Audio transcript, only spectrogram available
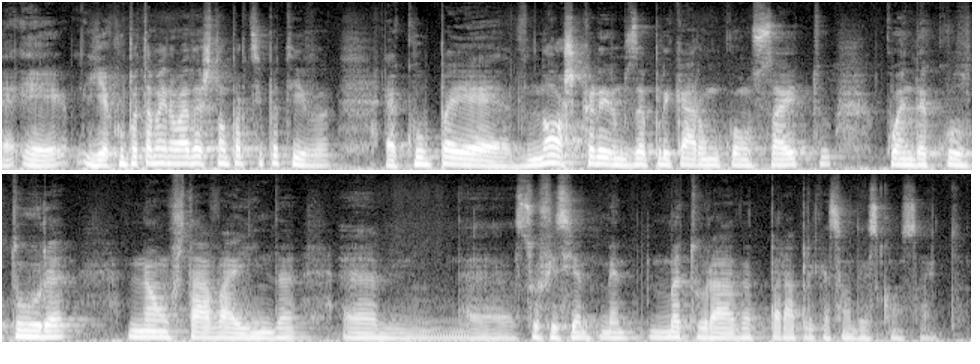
é, e a culpa também não é da gestão participativa. A culpa é de nós querermos aplicar um conceito quando a cultura não estava ainda ah, suficientemente maturada para a aplicação desse conceito.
